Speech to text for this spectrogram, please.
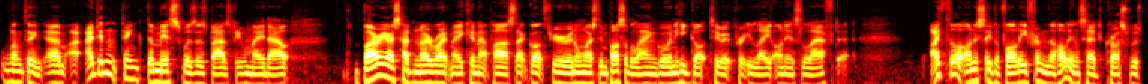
one thing. Um, I, I, didn't think the miss was as bad as people made out. Barrios had no right making that pass. That got through an almost impossible angle, and he got to it pretty late on his left. I thought, honestly, the volley from the Hollingshead cross was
